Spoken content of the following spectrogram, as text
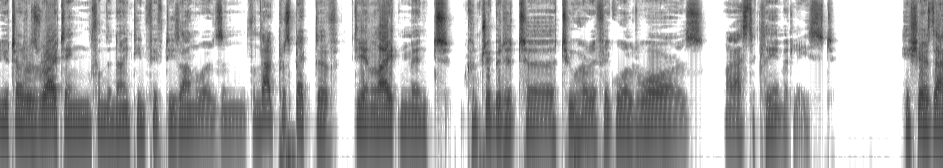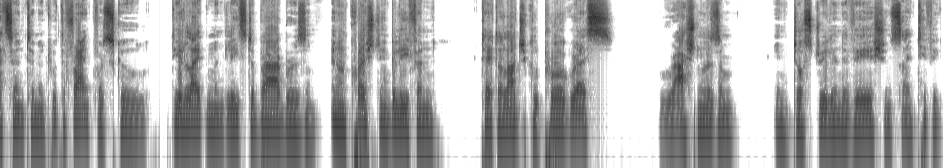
Lyotard was writing from the 1950s onwards, and from that perspective, the Enlightenment contributed to two horrific world wars, well, that's the claim at least. He shares that sentiment with the Frankfurt School. The Enlightenment leads to barbarism, an unquestioning belief in technological progress, rationalism, industrial innovation, scientific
